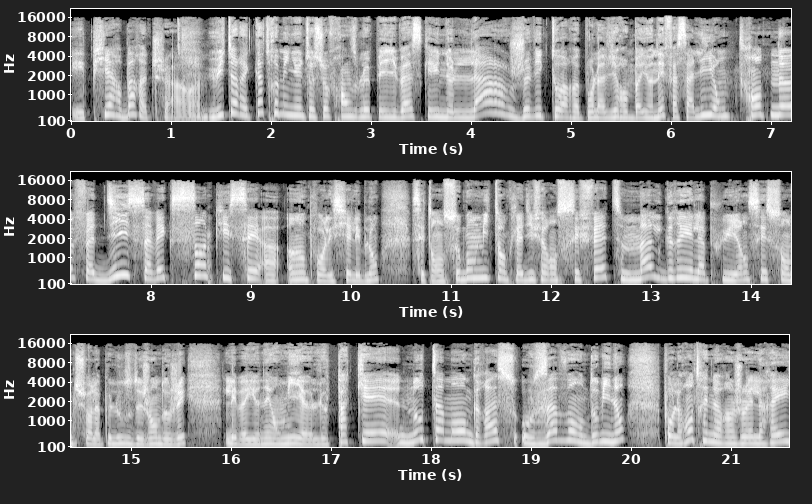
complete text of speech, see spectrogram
et Pierre Baratchar. 8h04 minutes sur France Bleu Pays Basque et une large victoire pour l'aviron bayonnais face à Lyon. 39 à 10 avec 5 essais à 1 pour les ciels et blancs. C'est en seconde mi-temps que la différence s'est faite. Malgré la pluie incessante sur la pelouse de Jean Daugé, les Bayonnais ont mis le paquet, notamment grâce aux avants dominants. Pour leur entraîneur, un Joël Rey,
